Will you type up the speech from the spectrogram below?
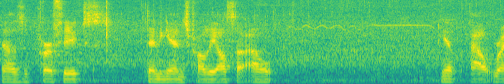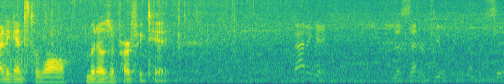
That was a perfect. Then again, it's probably also out. Yep, out right against the wall, but it was a perfect hit. Batting eight, the center fielder, number six,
